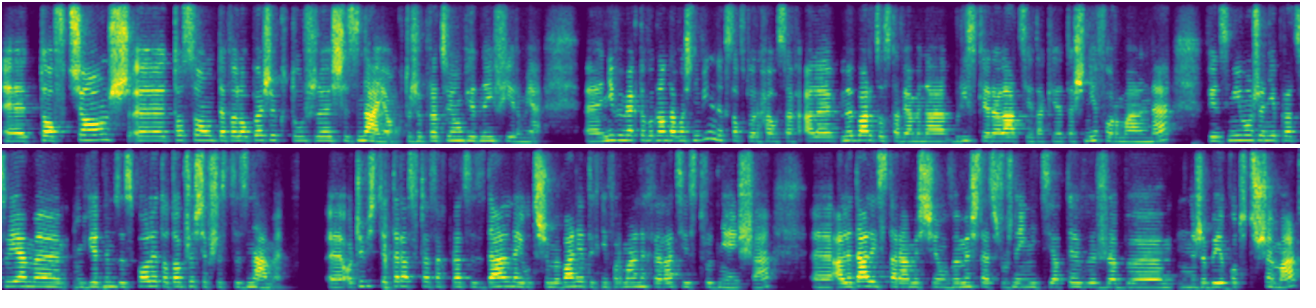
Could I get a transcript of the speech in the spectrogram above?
e, to wciąż e, to są deweloperzy, którzy się znają, którzy pracują w jednej firmie. E, nie wiem, jak to wygląda właśnie w innych software house'ach, ale my bardzo stawiamy na bliskie relacje, takie też nieformalne, więc mimo, że nie pracujemy w jednym zespole, to dobrze się wszyscy znamy. E, oczywiście teraz w czasach pracy zdalnej utrzymywanie tych nieformalnych relacji jest trudniejsze, e, ale dalej staramy się wymyślać różne inicjatywy, żeby, żeby je podtrzymać.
